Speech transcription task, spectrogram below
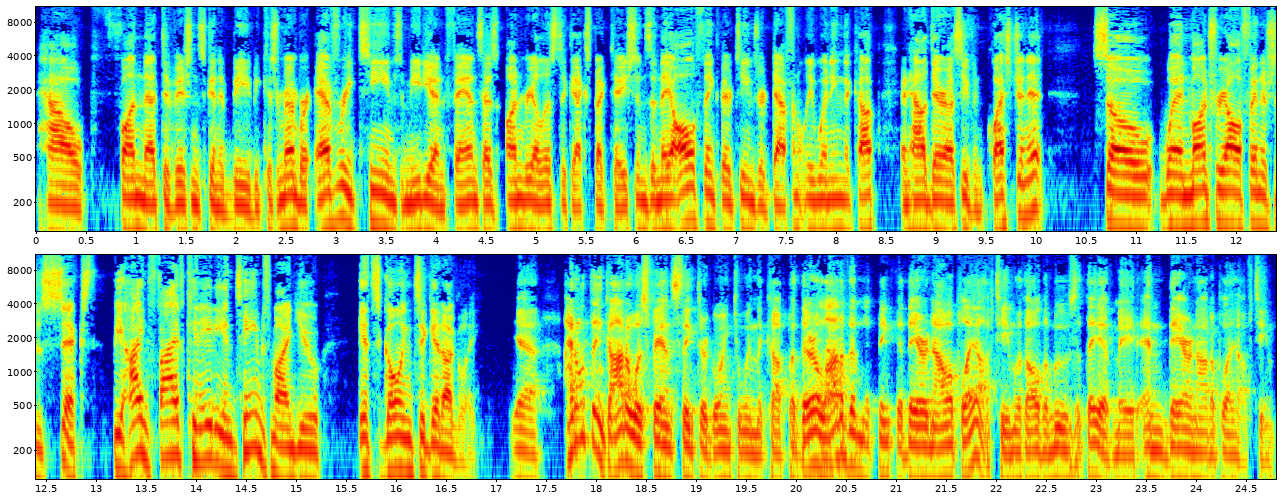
how fun that division's going to be because remember every team's media and fans has unrealistic expectations and they all think their teams are definitely winning the cup and how dare us even question it. So when Montreal finishes 6th behind five Canadian teams mind you, it's going to get ugly. Yeah. I don't think Ottawa's fans think they're going to win the cup, but there are a lot of them that think that they are now a playoff team with all the moves that they have made, and they are not a playoff team.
